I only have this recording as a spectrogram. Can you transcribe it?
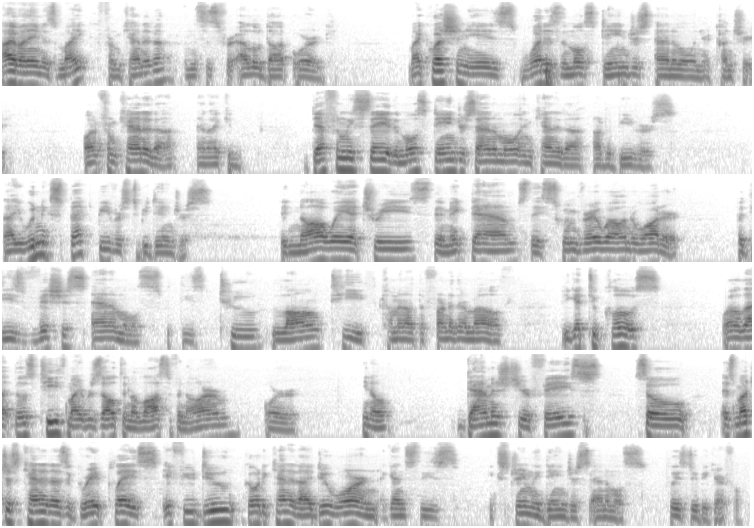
Hi, my name is Mike from Canada, and this is for elllo.org. My question is What is the most dangerous animal in your country? Well, I'm from Canada, and I could definitely say the most dangerous animal in Canada are the beavers. Now, you wouldn't expect beavers to be dangerous. They gnaw away at trees, they make dams, they swim very well underwater. But these vicious animals with these two long teeth coming out the front of their mouth, if you get too close, well, that those teeth might result in a loss of an arm or, you know, damage to your face. So, as much as Canada is a great place, if you do go to Canada, I do warn against these extremely dangerous animals. Please do be careful.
